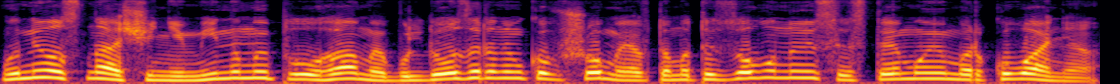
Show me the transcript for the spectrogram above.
Вони оснащені мінами, плугами, бульдозерним ковшом і автоматизованою системою маркування.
